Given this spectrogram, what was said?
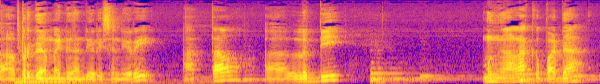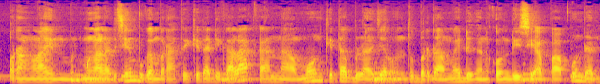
uh, berdamai dengan diri sendiri atau uh, lebih mengalah kepada orang lain. Mengalah di sini bukan berarti kita dikalahkan, namun kita belajar untuk berdamai dengan kondisi apa pun dan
